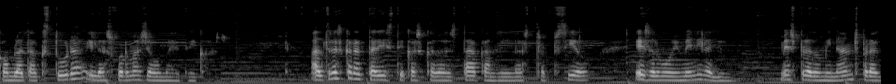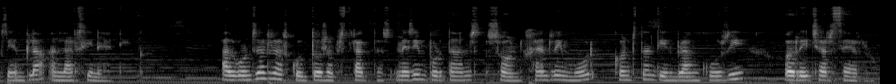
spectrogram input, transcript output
com la textura i les formes geomètriques. Altres característiques que destaquen en l'extracció és el moviment i la llum, més predominants, per exemple, en l'art cinètic. Alguns dels escultors abstractes més importants són Henry Moore, Constantin Brancusi o Richard Serra.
